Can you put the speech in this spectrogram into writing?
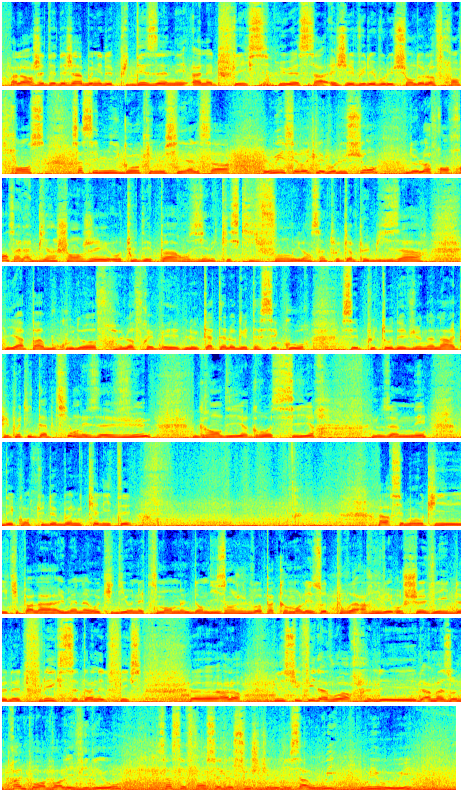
alors j'étais déjà abonné depuis des années à Netflix USA et j'ai vu l'évolution de l'offre en France. Ça c'est Migo qui nous signale ça. Et oui c'est vrai que l'évolution de l'offre en France elle a bien changé. Au tout départ on se dit mais qu'est-ce qu'ils font? Ils lancent un truc un peu bizarre. Il n'y a pas beaucoup d'offres. Le catalogue est assez court. C'est plutôt des vieux nanars. Et puis petit à petit on les a vus grandir, grossir, nous amener des contenus de bonne qualité. Alors c'est Momo qui, parle à Humanao qui dit honnêtement, même dans 10 ans, je ne vois pas comment les autres pourraient arriver aux chevilles de Netflix, d'un Netflix. Euh, alors, il suffit d'avoir les Amazon Prime pour avoir les vidéos. Ça c'est français de souche qui nous dit ça. Oui, oui, oui, oui.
